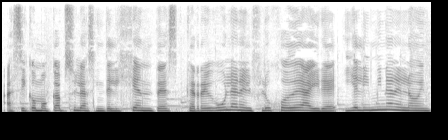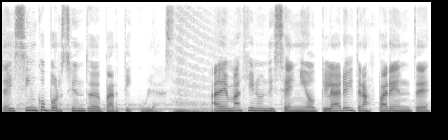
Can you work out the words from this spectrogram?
así como cápsulas inteligentes que regulan el flujo de aire y eliminan el 95% de partículas. Además tiene un diseño claro y transparente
